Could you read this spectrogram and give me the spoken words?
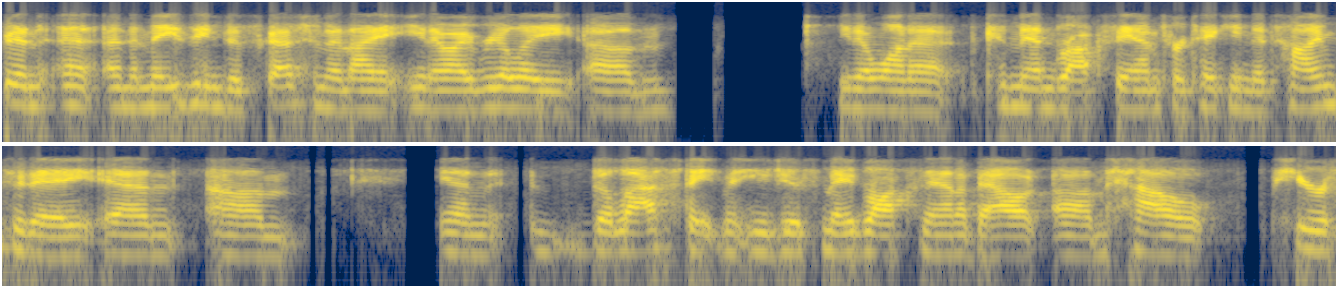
been a, an amazing discussion, and I, you know, I really, um, you know, want to commend Roxanne for taking the time today. And um, and the last statement you just made, Roxanne, about um, how Pierce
